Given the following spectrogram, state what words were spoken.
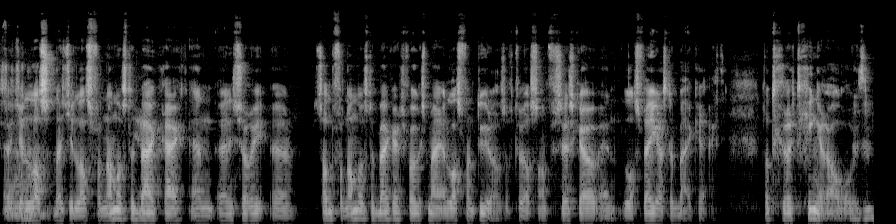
dat je, Las, dat je Las Fernandes erbij krijgt en, eh, sorry, eh, San Fernandes erbij krijgt volgens mij en Las Venturas, oftewel San Francisco en Las Vegas erbij krijgt. Dat gerucht ging er al ooit. Mhm.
